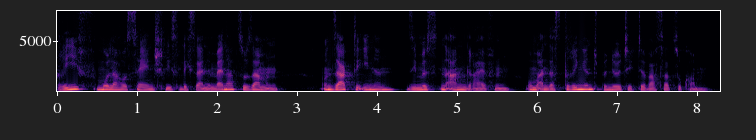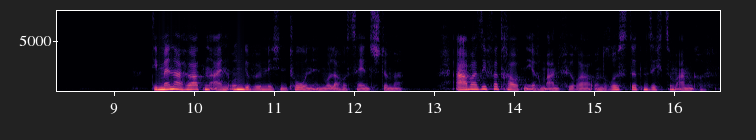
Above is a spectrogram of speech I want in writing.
rief Mullah Hussein schließlich seine Männer zusammen und sagte ihnen, sie müssten angreifen, um an das dringend benötigte Wasser zu kommen. Die Männer hörten einen ungewöhnlichen Ton in Mullah Husseins Stimme, aber sie vertrauten ihrem Anführer und rüsteten sich zum Angriff.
